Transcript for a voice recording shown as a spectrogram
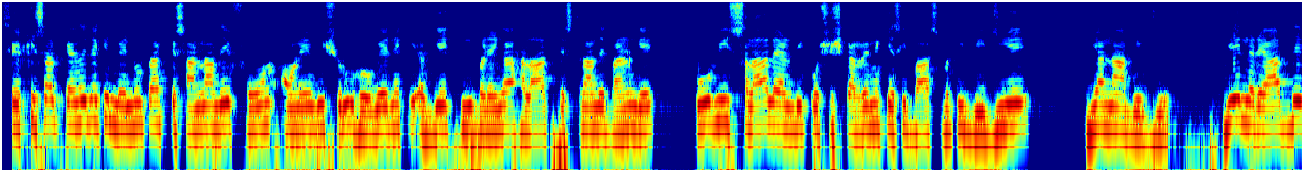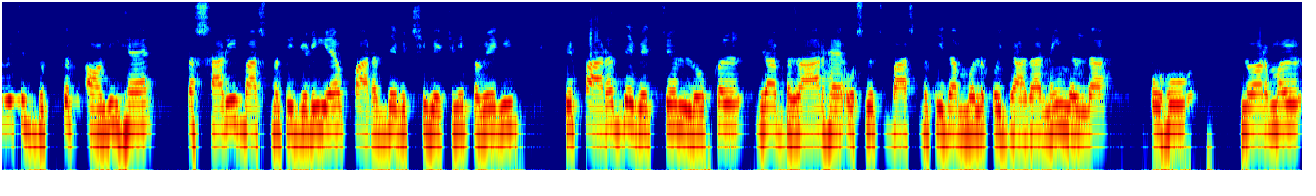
ਸੇਠੀ ਸਾਹਿਬ ਕਹਿੰਦੇ ਨੇ ਕਿ ਮੈਨੂੰ ਤਾਂ ਕਿਸਾਨਾਂ ਦੇ ਫੋਨ ਆਉਣੇ ਵੀ ਸ਼ੁਰੂ ਹੋ ਗਏ ਨੇ ਕਿ ਅੱਗੇ ਕੀ ਬਣੇਗਾ, ਹਾਲਾਤ ਕਿਸ ਤਰ੍ਹਾਂ ਦੇ ਬਣਨਗੇ। ਉਹ ਵੀ ਸਲਾਹ ਲੈਣ ਦੀ ਕੋਸ਼ਿਸ਼ ਕਰ ਰਹੇ ਨੇ ਕਿ ਅਸੀਂ ਬਾਸਮਤੀ ਬੀਜੀਏ ਜਾਂ ਨਾ ਬੀਜੀਏ। ਜੇ ਨਿਰਯਾਤ ਦੇ ਵਿੱਚ ਦਿੱਕਤ ਆਉਂਦੀ ਹੈ, ਤਾਂ ਸਾਰੀ ਬਾਸਮਤੀ ਜਿਹੜੀ ਹੈ ਉਹ ਭਾਰਤ ਦੇ ਵਿੱਚ ਹੀ ਵੇਚਣੀ ਪਵੇਗੀ ਤੇ ਭਾਰਤ ਦੇ ਵਿੱਚ ਲੋਕਲ ਜਿਹੜਾ ਬਾਜ਼ਾਰ ਹੈ, ਉਸ ਵਿੱਚ ਬਾਸਮਤੀ ਦਾ ਮੁੱਲ ਕੋਈ ਜ਼ਿਆਦਾ ਨਹੀਂ ਮਿਲਦਾ। ਉਹ ਨਾਰਮਲ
